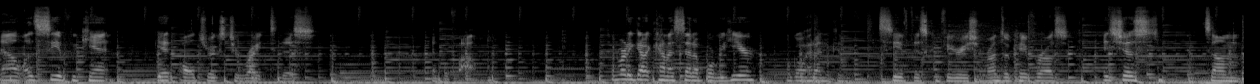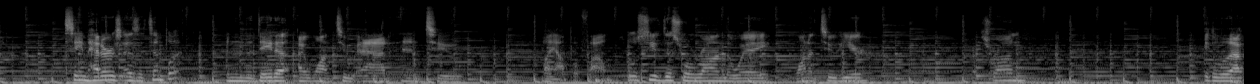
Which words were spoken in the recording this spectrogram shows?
Now let's see if we can't get Alteryx to write to this template file. So I've already got it kind of set up over here. I'll go ahead and see if this configuration runs okay for us. It's just some same headers as a template and then the data I want to add into my output file. So we'll see if this will run the way I want it to here. Press run. Take a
